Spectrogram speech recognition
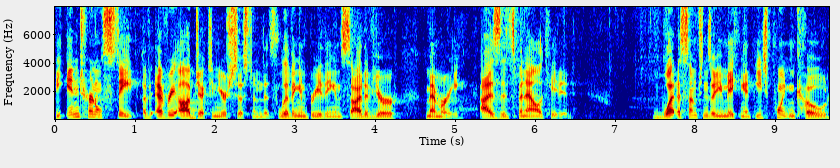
the internal state of every object in your system that's living and breathing inside of your memory as it's been allocated, what assumptions are you making at each point in code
